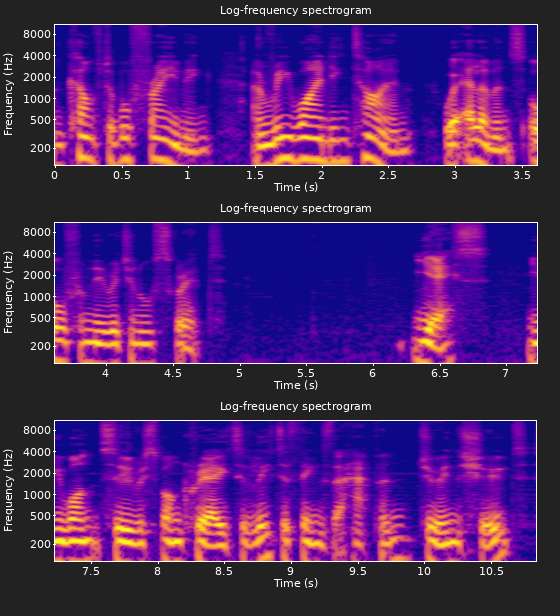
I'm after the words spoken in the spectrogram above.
uncomfortable framing, and rewinding time were elements all from the original script. Yes, you want to respond creatively to things that happen during the shoot,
